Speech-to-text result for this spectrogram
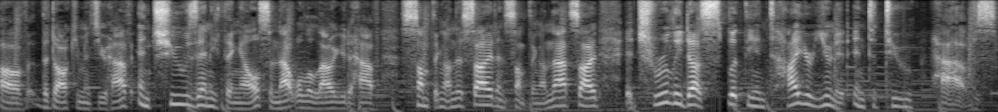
of the documents you have and choose anything else, and that will allow you to have something on this side and something on that side. It truly does split the entire unit into two halves.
